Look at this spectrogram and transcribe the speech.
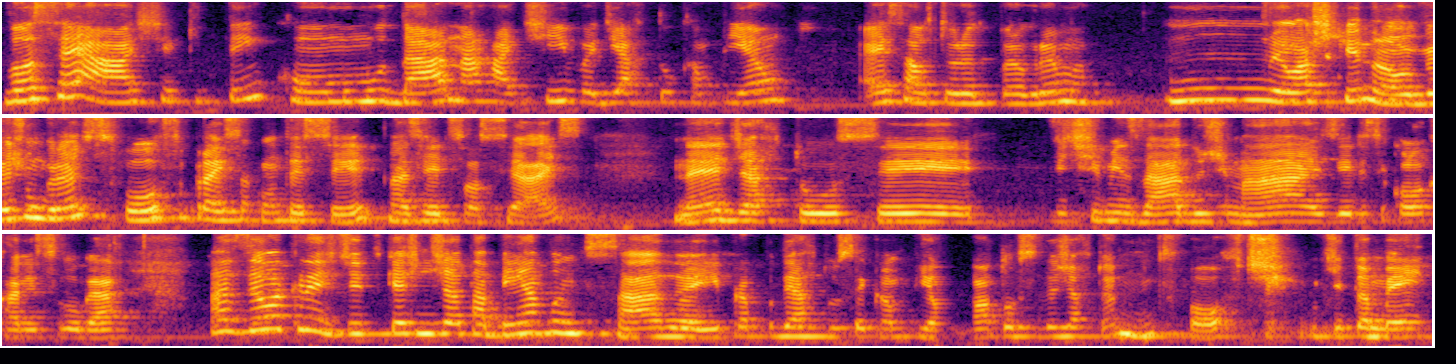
Você acha que tem como mudar a narrativa de Arthur campeão a essa altura do programa? Hum, eu acho que não. Eu vejo um grande esforço para isso acontecer nas redes sociais, né? De Arthur ser vitimizado demais e ele se colocar nesse lugar. Mas eu acredito que a gente já está bem avançado aí para poder Arthur ser campeão. A torcida de Arthur é muito forte, o que também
